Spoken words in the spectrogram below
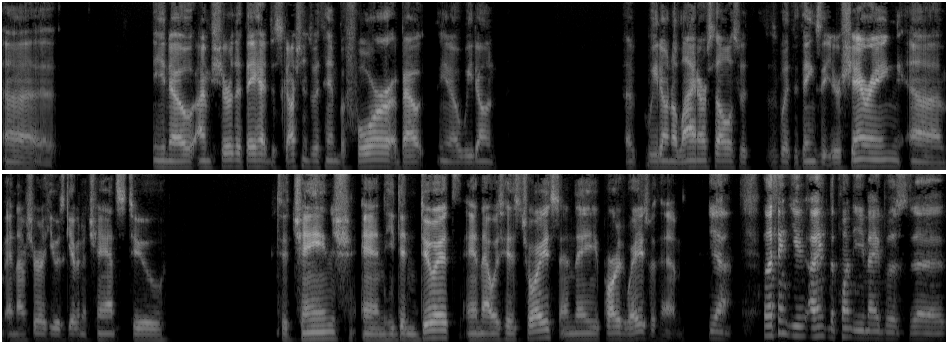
Uh, you know, I'm sure that they had discussions with him before about, you know, we don't uh, we don't align ourselves with with the things that you're sharing, um, and I'm sure he was given a chance to to change, and he didn't do it, and that was his choice, and they parted ways with him. Yeah, well, I think you. I think the point that you made was the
